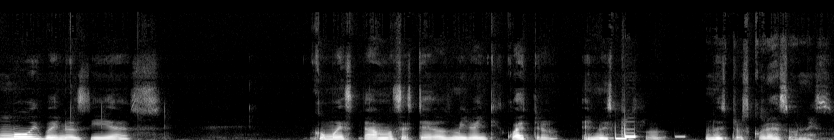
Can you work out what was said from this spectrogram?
Muy buenos días. ¿Cómo estamos este 2024 en nuestros, nuestros corazones?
